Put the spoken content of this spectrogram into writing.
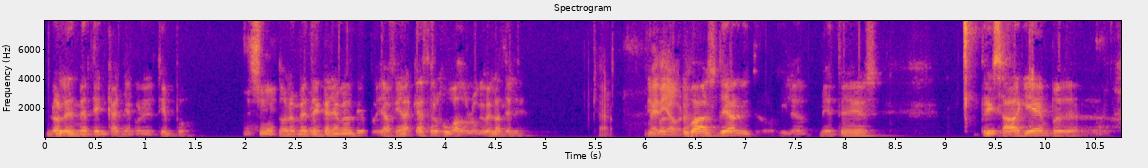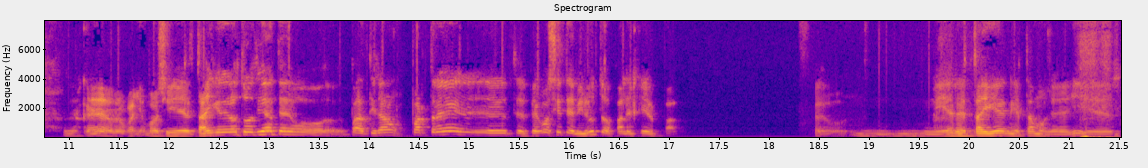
no les meten caña con el tiempo. No les meten caña con el tiempo. Y al final, ¿qué hace el jugador? Lo que ve en la tele. Claro. Y cuando tú vas de árbitro y le metes prisa a alguien, pues, es que, pues si el Tiger el otro día te, para tirar un par tres eh, te pegó siete minutos para elegir el palo. Pero ni eres Tiger ni estamos allí. Es,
